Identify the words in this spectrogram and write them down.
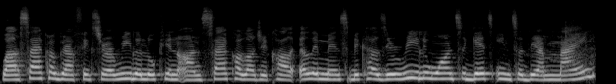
While psychographics, you're really looking on psychological elements because you really want to get into their mind.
